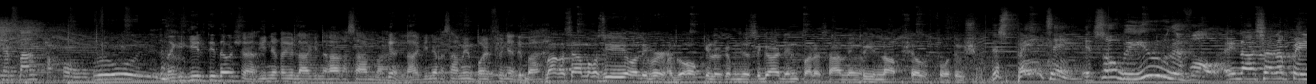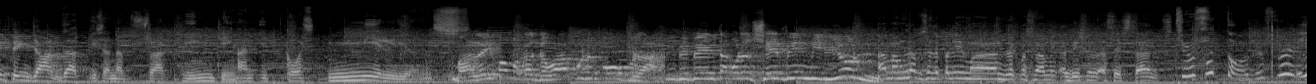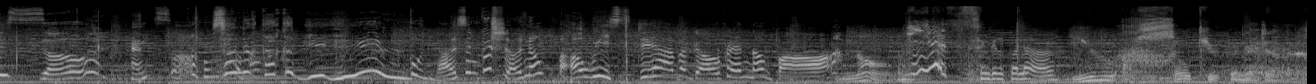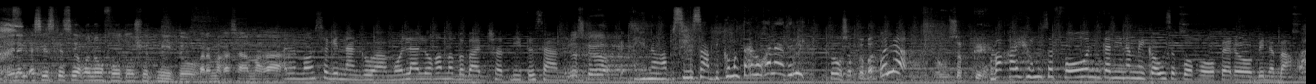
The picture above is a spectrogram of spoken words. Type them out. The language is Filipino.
na bang home rule? Nagigilty daw siya. Hindi niya kayo lagi nakakasama. Yan, lagi niya kasama yung boyfriend niya, di ba? Makasama ko si Oliver. Mag-ocular kami dyan sa garden para sa aming prenuptial photoshoot. This painting, it's so beautiful. Ay, nasa na painting dyan? That is an abstract painting and it costs millions. Malay mo, makagawa ko ng obra. Ibibenta ko ng 7 million. Ah, Ma'am Love, sila pala yung mga request namin additional assistants. Your photographer is so handsome. So nakakagigil. Punasan ko siya ng pawis. Do you have a girlfriend na ba? No. Yes! Single pala. You are so cute when you're jealous. Ay, nag-assist kasi ako ng photoshoot dito para makasama ka. Alam mo, sa ginagawa mo, lalo ka mababad shot dito sa amin. Yes ka. Ayun na nga ba sinasabi ko, magtaro ka na, dali. Kausap ka ba? Wala. Kausap ka eh. Baka yung sa phone, kanina may kausap ako, pero binaba ko.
